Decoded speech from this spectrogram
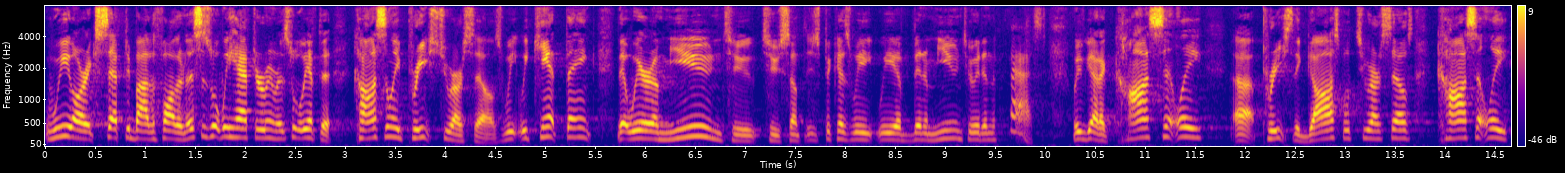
we are accepted by the Father. And this is what we have to remember. This is what we have to constantly preach to ourselves. We, we can't think that we're immune to, to something just because we, we have been immune to it in the past. We've got to constantly uh, preach the gospel to ourselves, constantly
